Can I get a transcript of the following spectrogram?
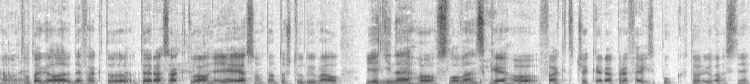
Ale to tak ale de facto teraz aktuálne je. Ja som v tomto štúdiu mal jediného slovenského fact-checkera pre Facebook, ktorý vlastne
